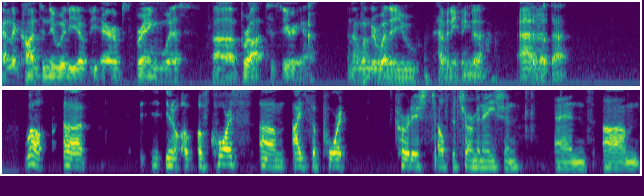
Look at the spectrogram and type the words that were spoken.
and the continuity of the Arab Spring with uh, brought to Syria. And I wonder whether you have anything to add about that. Well, uh, you know, of, of course, um, I support Kurdish self determination, and um,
